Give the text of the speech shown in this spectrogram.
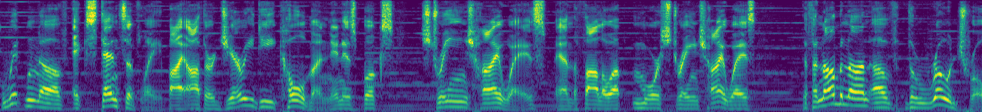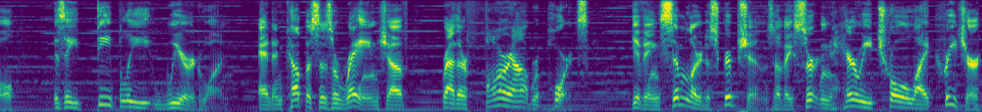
Written of extensively by author Jerry D. Coleman in his books Strange Highways and the follow-up More Strange Highways, the phenomenon of the road troll is a deeply weird one and encompasses a range of rather far-out reports giving similar descriptions of a certain hairy troll-like creature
